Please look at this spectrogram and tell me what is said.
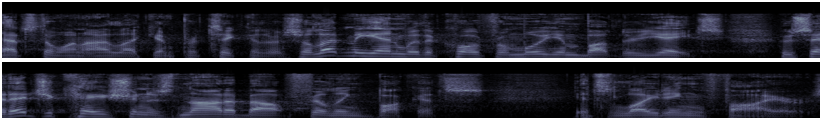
That's the one I like in particular. So let me end with a quote from William Butler Yeats, who said, Education is not about filling buckets, it's lighting fires.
